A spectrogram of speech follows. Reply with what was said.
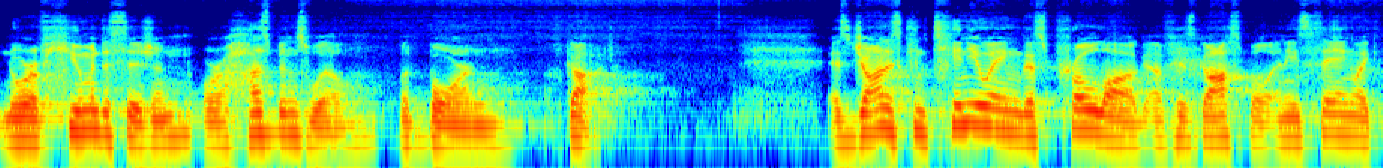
nor of human decision or a husband's will, but born of God. As John is continuing this prologue of his gospel, and he's saying, like,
